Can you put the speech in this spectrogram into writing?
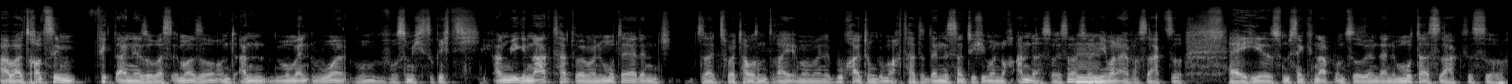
Aber trotzdem fickt einen ja sowas immer so und an Momenten, wo, wo, wo es mich so richtig an mir genagt hat, weil meine Mutter ja dann seit 2003 immer meine Buchhaltung gemacht hatte, dann ist es natürlich immer noch anders, weißt du, als mhm. wenn jemand einfach sagt so, hey, hier ist ein bisschen knapp und so, wenn deine Mutter es sagt, ist so,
